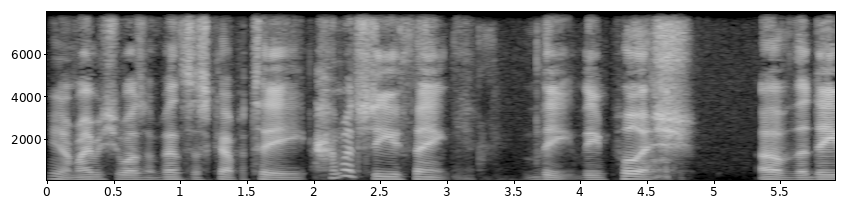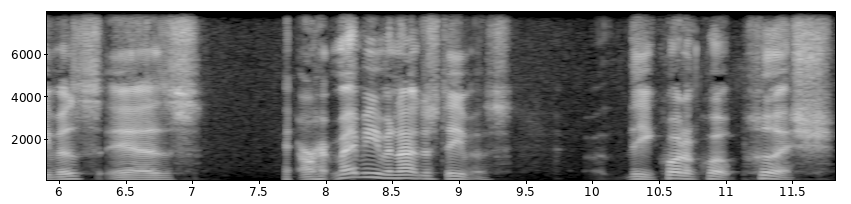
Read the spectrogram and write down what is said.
you know, maybe she wasn't Vince's cup of tea. How much do you think the the push of the divas is, or maybe even not just divas, the quote unquote push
